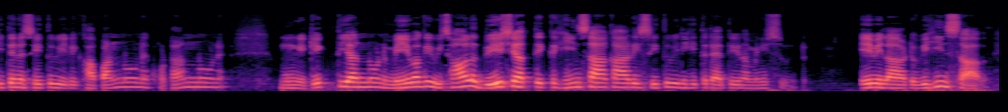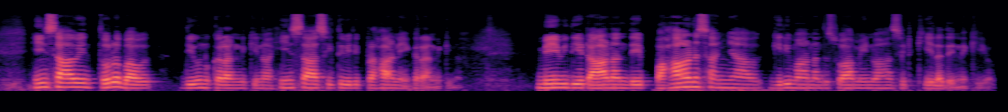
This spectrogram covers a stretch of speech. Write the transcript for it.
හිතෙන සිතුවිලි කපන්න ඕනේ, කොටන්න ඕනේ. මුන් එකෙක් තියන්න ඕනේ. මේ වගේ විශාල ද්වේෂයත් එක්ක හිංසාකාරී සිතුවිලි හිතට ඇති වෙන මිනිස්සුන්ට. ඒ වෙලාවට විහිංසාව, හිංසාවෙන් තොර බව දියුණු කරන්න කියනවා. හිංසා සිතුවිලි ප්‍රහාණය කරන්න කියනවා. මේ විදිහට ආනන්දේ පහාන සංඥාව ගිරිමානන්ද ස්වාමීන් වහන්සේට කියලා දෙන්න කියෝ.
